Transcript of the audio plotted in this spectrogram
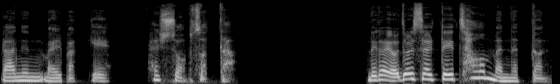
라는 말밖에 할 수 없었다. 내가 8살 때 처음 만났던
